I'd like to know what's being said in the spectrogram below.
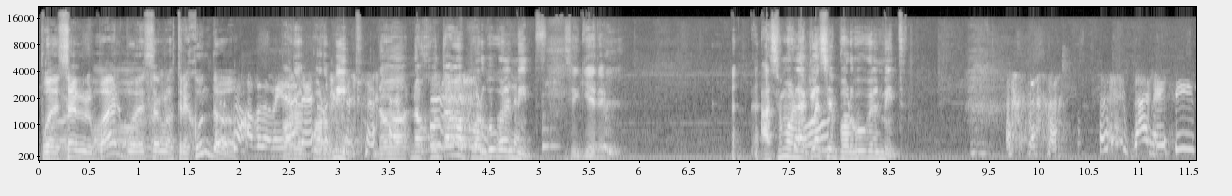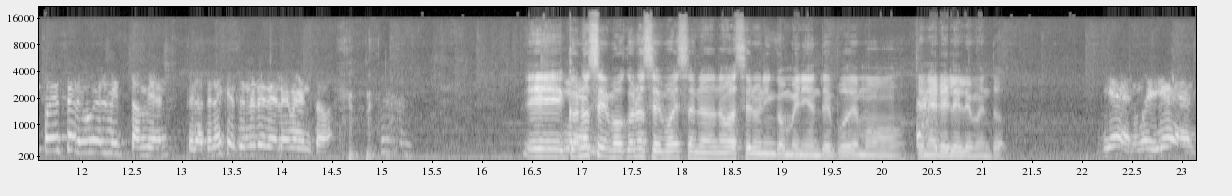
¿Puede ser grupal? ¿Puede ser los tres juntos? Por, por Meet. No, nos juntamos por Google Meet, si quieren. Hacemos la clase por Google Meet. Dale, sí, puede ser Google Meet también, pero tenés que tener el elemento. Eh, conocemos, conocemos, eso no, no va a ser un inconveniente, podemos tener el elemento. Bien, muy bien.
